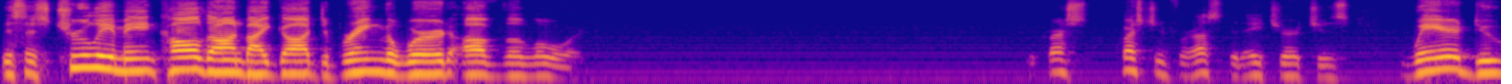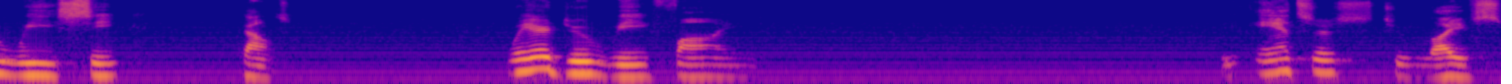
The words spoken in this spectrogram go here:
This is truly a man called on by God to bring the word of the Lord. The question for us today, church, is where do we seek counsel? Where do we find the answers to life's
